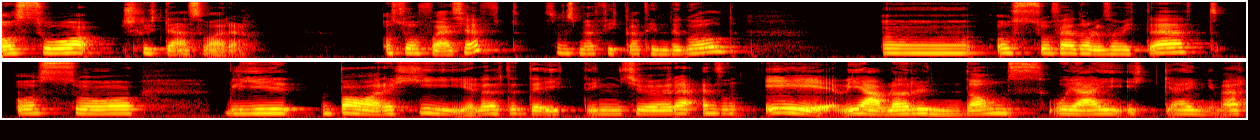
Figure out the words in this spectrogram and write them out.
Og så slutter jeg svaret. Og så får jeg kjeft, sånn som jeg fikk av Tinder Gold. Uh, og så får jeg dårlig samvittighet, og så blir bare hele dette datingkjøret en sånn evig jævla runddans hvor jeg ikke henger med.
